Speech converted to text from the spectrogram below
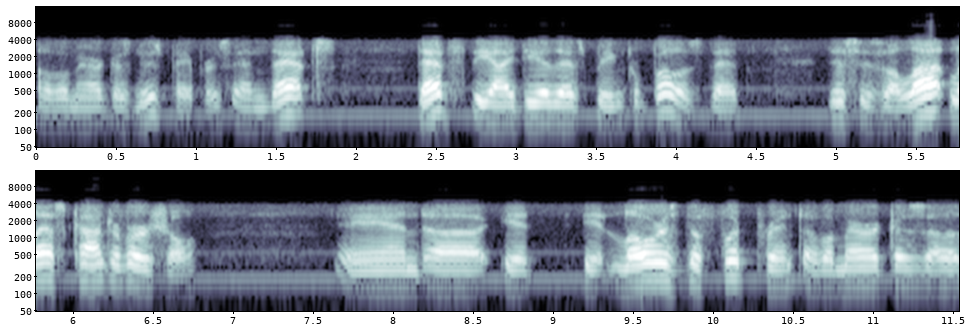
of America's newspapers, and that's that's the idea that's being proposed. That this is a lot less controversial, and uh, it it lowers the footprint of America's uh,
